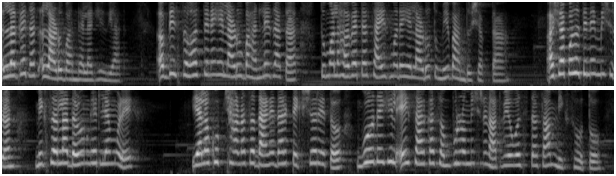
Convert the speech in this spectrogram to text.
लगेचच लाडू बांधायला घेऊयात. अगदी सहजतेने हे लाडू बांधले जातात. तुम्हाला हव्या त्या साईजमध्ये हे लाडू तुम्ही बांधू शकता. अशा पद्धतीने मिश्रण मिक्सरला दळून घेतल्यामुळे याला खूप छान असं दाणेदार टेक्स्चर येतं. गुळ देखील एकसारखा संपूर्ण मिश्रणात व्यवस्थित असा मिक्स होतो.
